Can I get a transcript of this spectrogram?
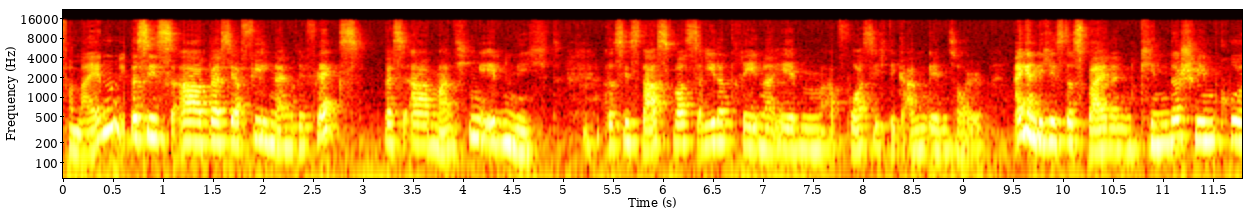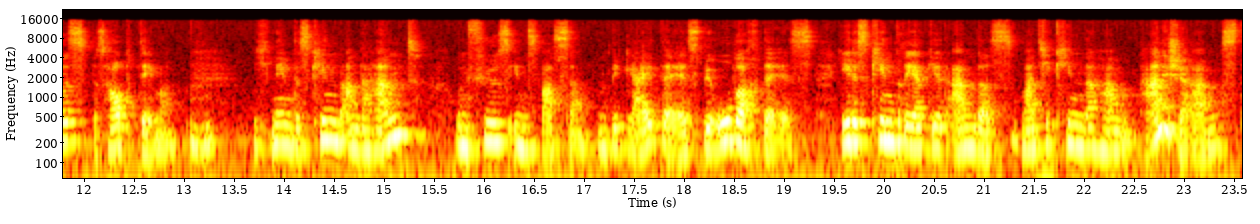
vermeiden? Das ist äh, bei sehr vielen ein Reflex, bei äh, manchen eben nicht. Das ist das, was jeder Trainer eben vorsichtig angehen soll. Eigentlich ist das bei einem Kinderschwimmkurs das Hauptthema. Mhm. Ich nehme das Kind an der Hand und führe es ins Wasser und begleite es, beobachte es. Jedes Kind reagiert anders. Manche Kinder haben panische Angst.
